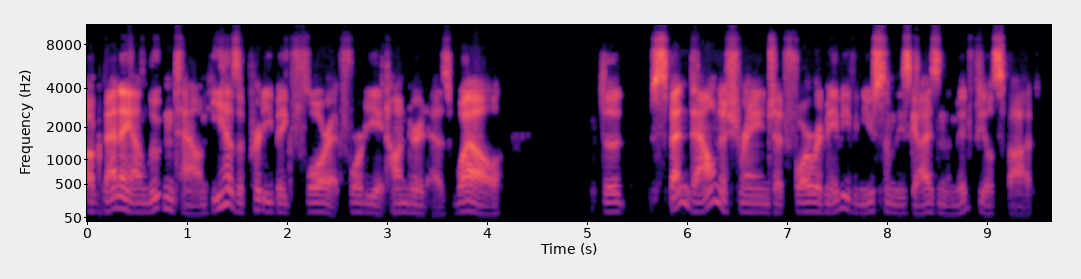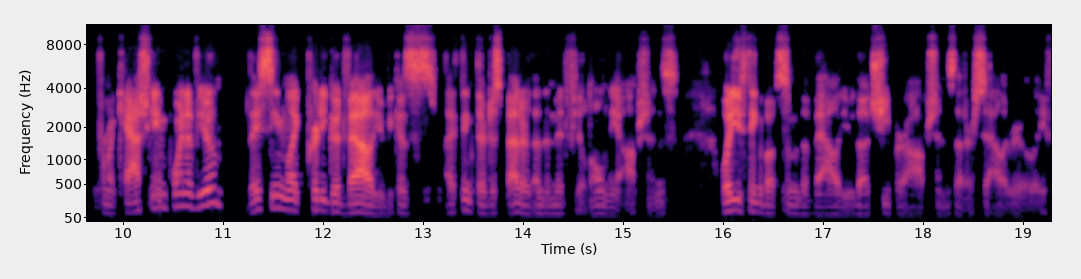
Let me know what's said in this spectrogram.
Ogbene on Luton Town, he has a pretty big floor at 4,800 as well the spend downish range at forward, maybe even use some of these guys in the midfield spot from a cash game point of view. They seem like pretty good value because I think they're just better than the midfield only options. What do you think about some of the value, the cheaper options that are salary relief?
